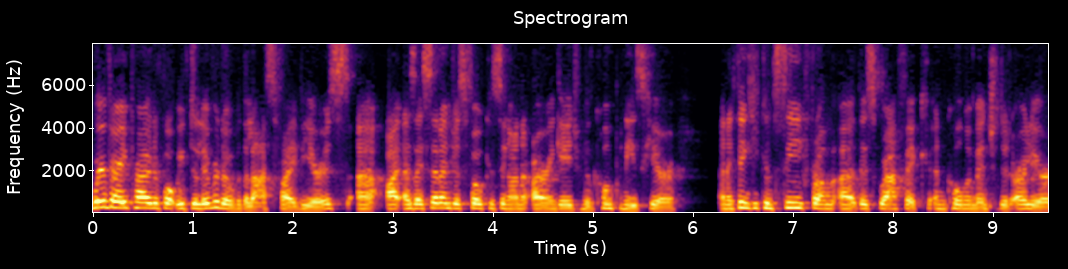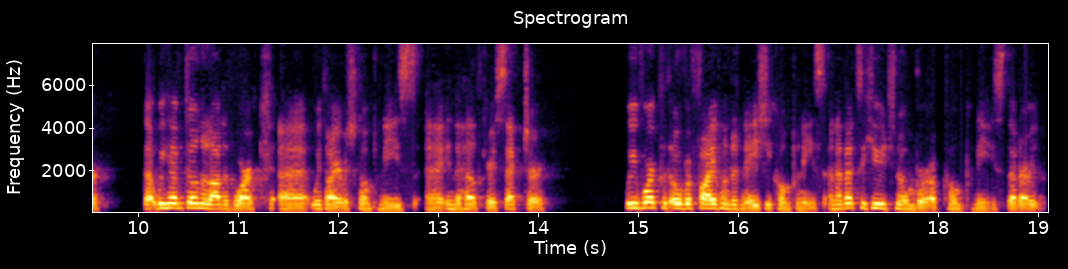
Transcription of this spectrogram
we're very proud of what we've delivered over the last five years. Uh, I, as I said, I'm just focusing on our engagement with companies here. And I think you can see from uh, this graphic, and Colman mentioned it earlier, that we have done a lot of work uh, with Irish companies uh, in the healthcare sector. We've worked with over 580 companies, and that's a huge number of companies that are,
